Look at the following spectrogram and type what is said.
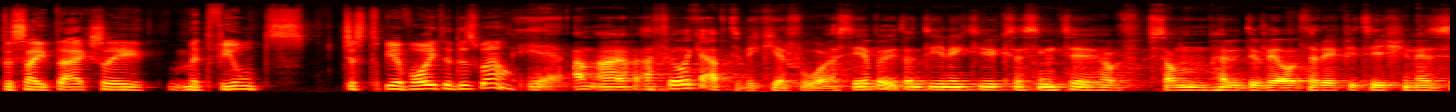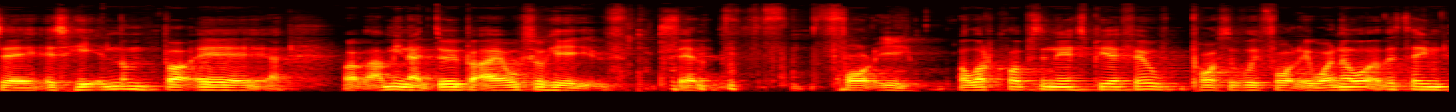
decide that actually midfield's just to be avoided as well. Yeah, I, I feel like I have to be careful what I say about Dundee United because I seem to have somehow developed a reputation as uh, as hating them. But uh, well, I mean, I do, but I also hate 30, 40 other clubs in the SPFL, possibly 41 a lot of the time.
